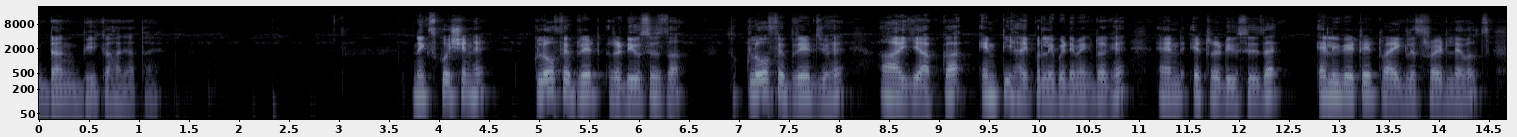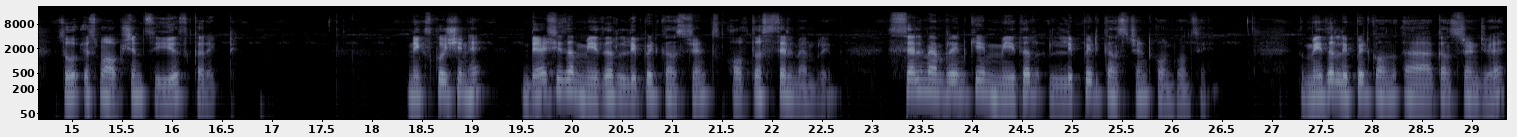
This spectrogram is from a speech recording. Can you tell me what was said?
डंग भी कहा जाता है। नेक्स्ट क्वेश्चन है क्लोफिब्रेट रिड्यूसेस द क्लोफिब्रेट जो है आ, ये आपका एंटी हाइपरलिपिडेमिक ड्रग है and it reduces the elevated triglyceride levels so इसमें option C is correct next question है dash is a major lipid constant of the cell membrane cell membrane के मेजर लिपिड कंस्टेंट कौन कौन से हैं? तो मेजर लिपिड कंस्टेंट जो है,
